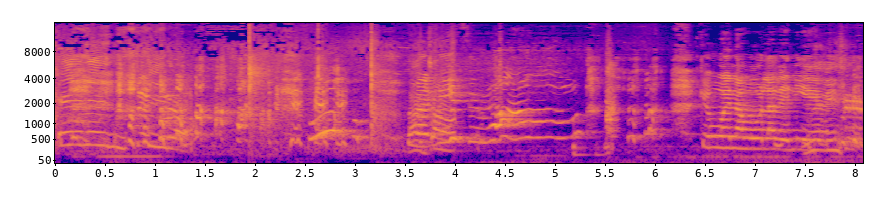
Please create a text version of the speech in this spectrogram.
¡Qué mentira! Chao, chao. Buenísimo. Qué buena bola de nieve.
